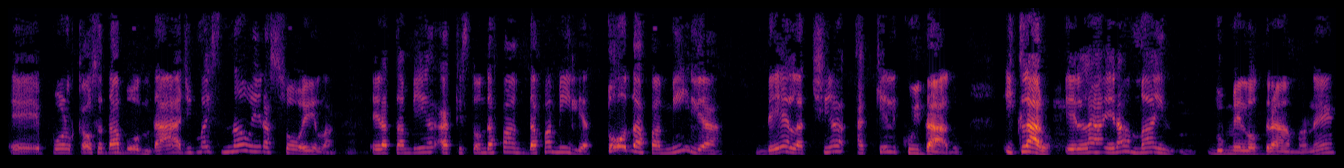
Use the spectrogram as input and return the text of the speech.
é, por causa da bondade, mas não era só ela, era também a questão da, da família. Toda a família dela tinha aquele cuidado. E claro, ela era a mãe do melodrama, né?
